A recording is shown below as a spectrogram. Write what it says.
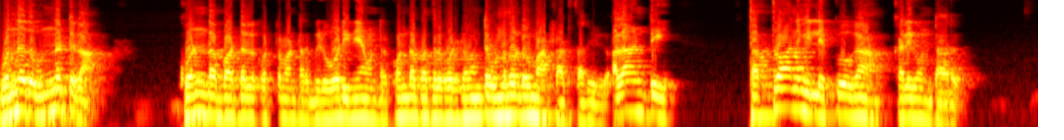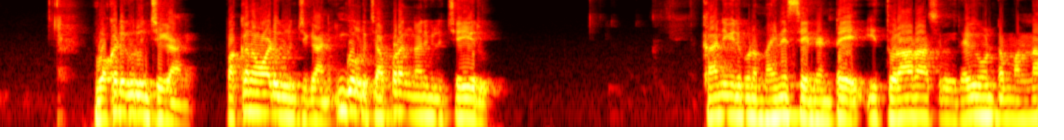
ఉన్నది ఉన్నట్టుగా కొండ బడ్డలు కొట్టమంటారు మీరు ఓడినే ఉంటారు. కొండ బద్దలు కొట్టడం అంటే ఉన్నది మాట్లాడతారు వీళ్ళు. అలాంటి తత్వాన్ని వీళ్ళు ఎక్కువగా కలిగి ఉంటారు. ఒకడి గురించి కానీ పక్కన వాడి గురించి కానీ ఇంకొకటి చెప్పడం కానీ వీళ్ళు చేయరు. కానీ వీళ్ళు కూడా మైనస్ ఏంటంటే ఈ తులారాశిలో రవి ఉండటం వలన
